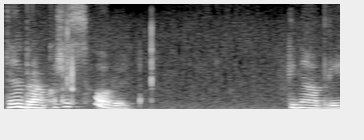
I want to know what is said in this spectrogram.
Ten bramkarz jest chory. Gnabry.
